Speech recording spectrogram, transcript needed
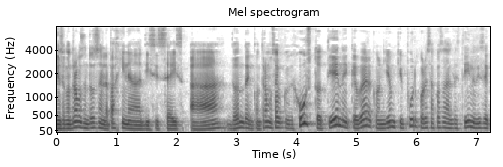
Y nos encontramos entonces en la página 16a, donde encontramos algo que justo tiene que ver con Yom Kippur, por esas cosas del destino. Dice,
